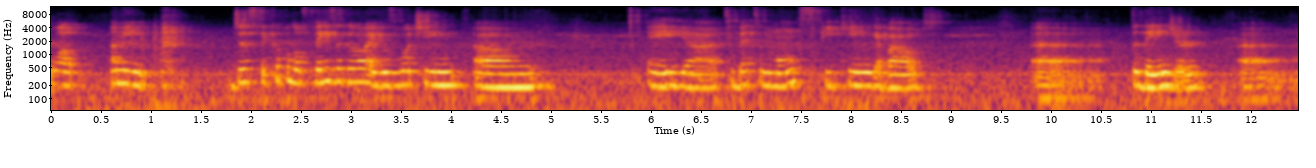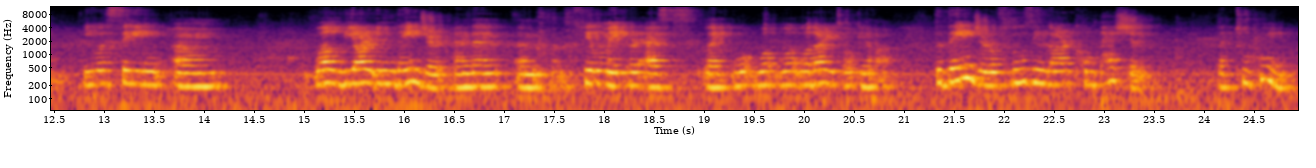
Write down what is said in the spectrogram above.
Well, I mean, just a couple of days ago, I was watching um, a uh, Tibetan monk speaking about uh, the danger. Uh, he was saying, um, "Well, we are in danger," and then um, filmmaker asks, "Like, what, what, what are you talking about?" The danger of losing our compassion. Like, to whom?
